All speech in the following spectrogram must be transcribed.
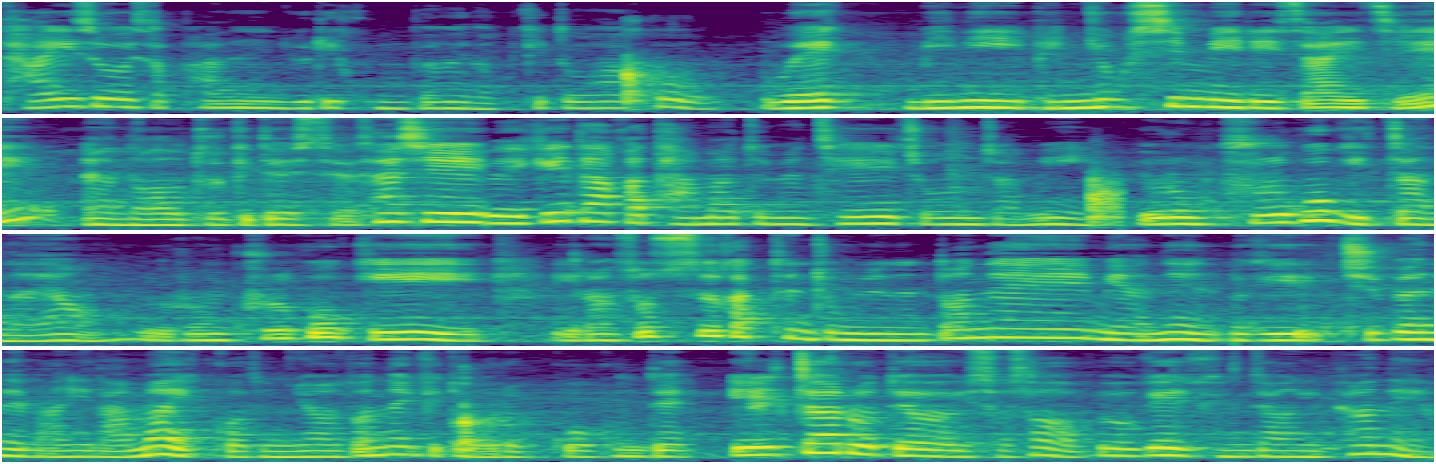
다이소에서 파는 유리 공병에 넣기도 하고 웩 미니 160ml 사이즈에 넣어두기도 했어요. 사실 웩에다가 담아두면 제일 좋은 점이 이런 굴곡 있잖아요. 이런 굴곡이 이런 소스 같은 종류는 떠내면은 여기 주변에 많이 남아있거든요. 떠내기도 어렵고. 근데 일자로 되어 있어서 이게 굉장히 편해요.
